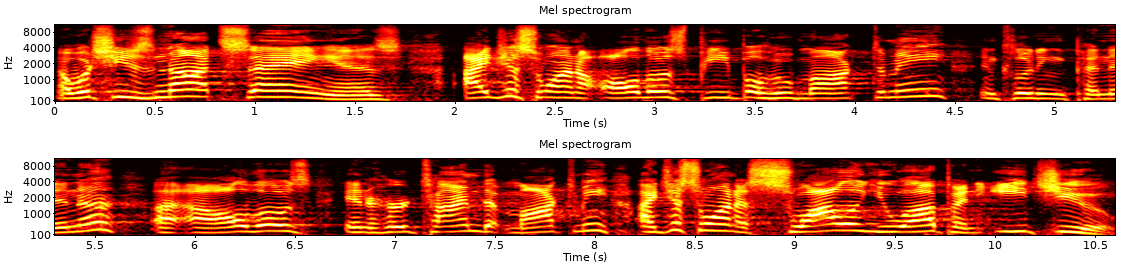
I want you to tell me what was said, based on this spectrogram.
Now, what she's not saying is, I just want all those people who mocked me, including Peninnah, uh, all those in her time that mocked me, I just want to swallow you up and eat you.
